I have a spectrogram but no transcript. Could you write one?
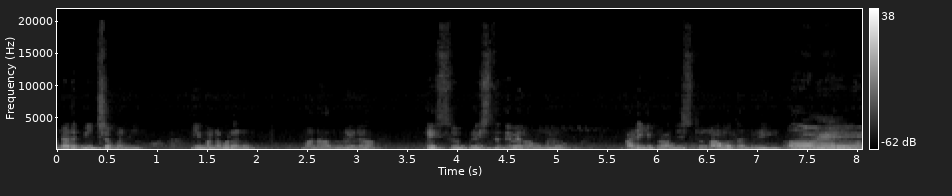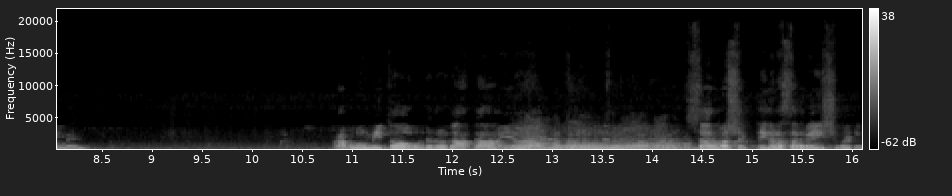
నడిపించమని ఈ మనవులను మా నాదుడైన యేసు క్రీస్తు దివ్యనామములో అడిగి ప్రార్థిస్తున్నాము తండ్రి. ప్రభువు మీతో ఉండును గాక. సర్వశక్తి గల సర్వేశ్వరుడు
